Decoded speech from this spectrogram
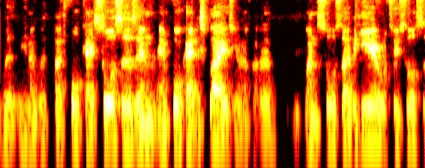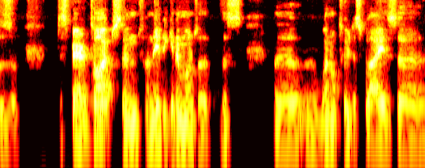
with you know with both 4K sources and, and 4K displays. You know, I've got a one source over here or two sources of disparate types, and I need to get them onto this uh, one or two displays uh,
